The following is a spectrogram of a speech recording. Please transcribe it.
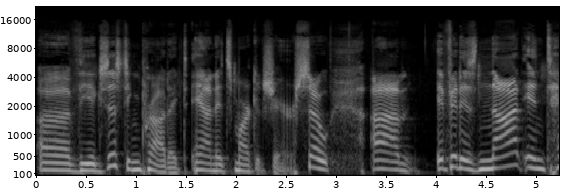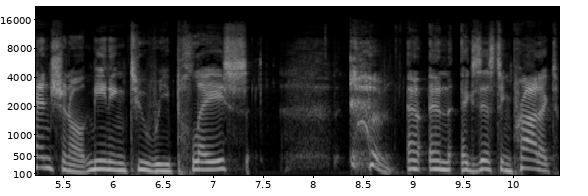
of the existing product and its market share. So, um, if it is not intentional, meaning to replace an existing product,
